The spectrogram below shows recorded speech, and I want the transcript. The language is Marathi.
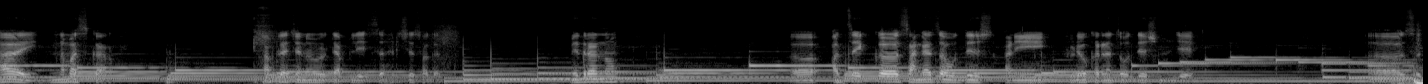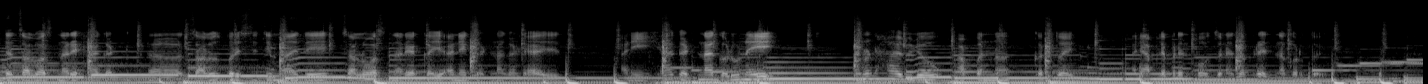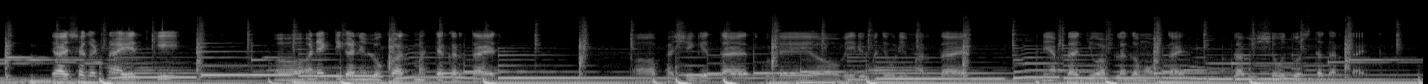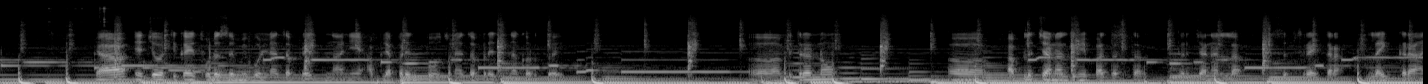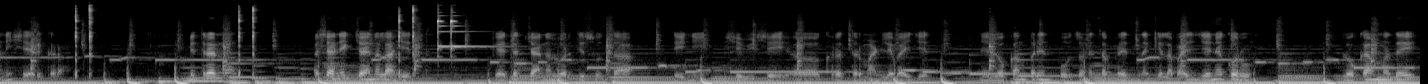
हाय नमस्कार. आपल्या चॅनलवरती आपले सहर्ष स्वागत. मित्रांनो आजचा एक सांगायचा उद्देश आणि व्हिडिओ करण्याचा उद्देश म्हणजे सध्या चालू असणाऱ्या ह्या घट चालू परिस्थितीमध्ये चालू असणाऱ्या काही अनेक घटना घडल्या आहेत. आणि ह्या घटना घडू नये म्हणून हा व्हिडिओ आपण करतोय आणि आपल्यापर्यंत पोहोचवण्याचा प्रयत्न करतोय. त्या अशा घटना आहेत की अनेक ठिकाणी लोक आत्महत्या करतायत आहेत फाशी घेत आहेत कुठे विहिरीमध्ये उडी मारतायत आणि आपला जीव आपला गमावतायत आपला आयुष्य उद्ध्वस्त करतायत. ह्या याच्यावरती काही थोडंसं मी बोलण्याचा प्रयत्न आणि आपल्यापर्यंत पोहोचण्याचा प्रयत्न करतोय. मित्रांनो आपलं चॅनल तुम्ही पाहत असता तर चॅनलला सबस्क्राईब करा लाईक करा आणि शेअर करा. मित्रांनो असे अनेक चॅनल आहेत. की त्या चॅनलवरती सुद्धा त्यांनी असे विषय खरं तर मांडले पाहिजेत. आणि लोकांपर्यंत पोहोचवण्याचा प्रयत्न केला पाहिजे. जेणेकरून लोकांमध्ये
